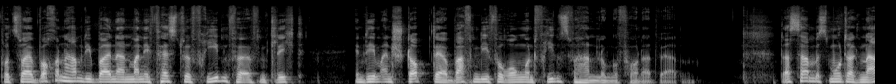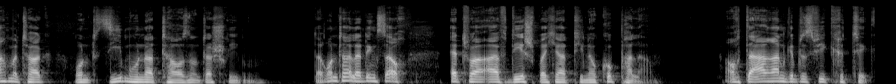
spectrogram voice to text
Vor zwei Wochen haben die beiden ein Manifest für Frieden veröffentlicht, in dem ein Stopp der Waffenlieferungen und Friedensverhandlungen gefordert werden. Das haben bis Montagnachmittag rund 700.000 unterschrieben. Darunter allerdings auch etwa AfD-Sprecher Tino Kopalla. Auch daran gibt es viel Kritik.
